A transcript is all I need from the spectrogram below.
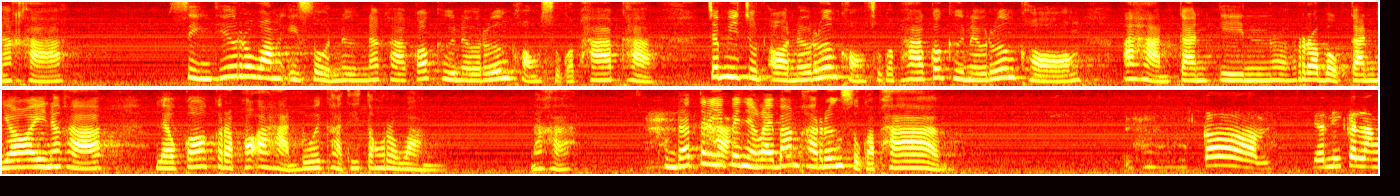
นะคะ สิ่งที่ระวังอีกส่วนหนึ่งนะคะ ก็คือในเรื่องของสุขภาพค่ะ จะมีจุดอ่อนในเรื่องของสุขภาพก็คือในเรื่องของอาหารการกินระบบการย่อยนะคะ แล้วก็กระเพาะอาหารด้วยค่ะที่ต้องระวังนะคะ คุณรัตรีค่ะ เป็นอย่างไรบ้างคะเรื่องสุขภาพ ก็เดี๋ยวนี้กำลัง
